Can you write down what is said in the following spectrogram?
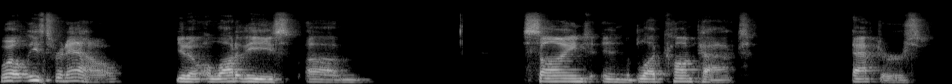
Well, at least for now, you know, a lot of these um, signed in the blood compact actors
